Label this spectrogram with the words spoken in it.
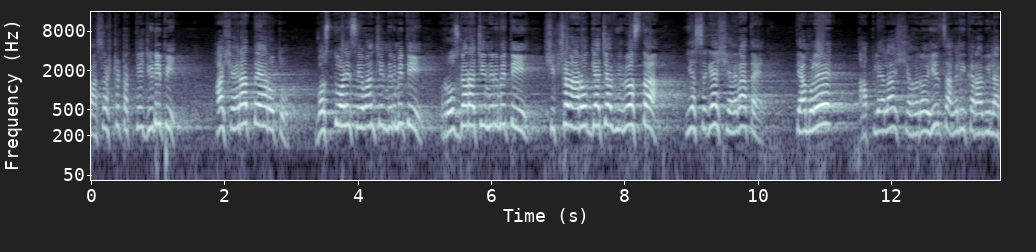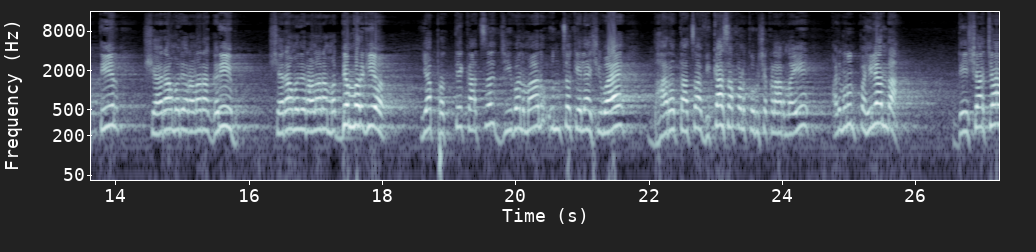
पासष्ट टक्के जी डी पी हा शहरात तयार होतो. वस्तू आणि सेवांची निर्मिती रोजगाराची निर्मिती शिक्षण आरोग्याच्या व्यवस्था या सगळ्या शहरात आहे त्यामुळे आपल्याला शहरंही चांगली करावी लागतील. शहरामध्ये राहणारा गरीब शहरामध्ये राहणारा मध्यमवर्गीय या प्रत्येकाचं जीवनमान उंच केल्याशिवाय भारताचा विकास आपण करू शकणार नाही. आणि म्हणून पहिल्यांदा देशाच्या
